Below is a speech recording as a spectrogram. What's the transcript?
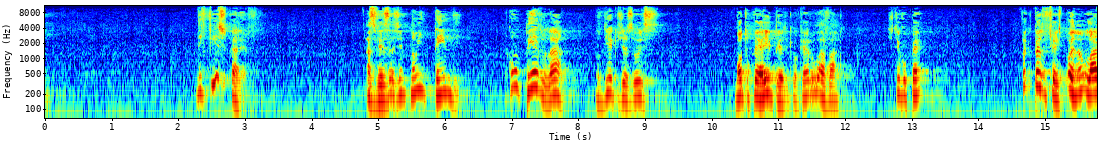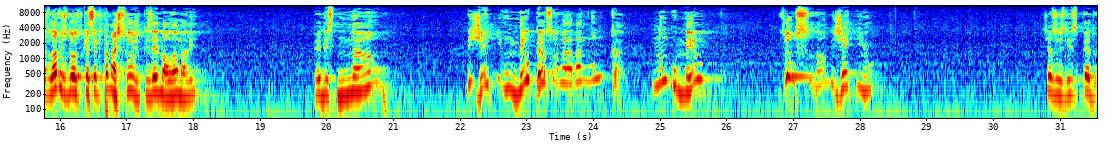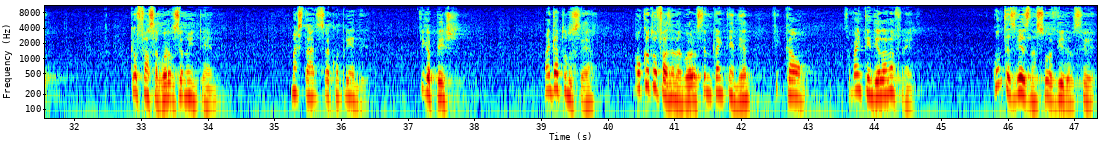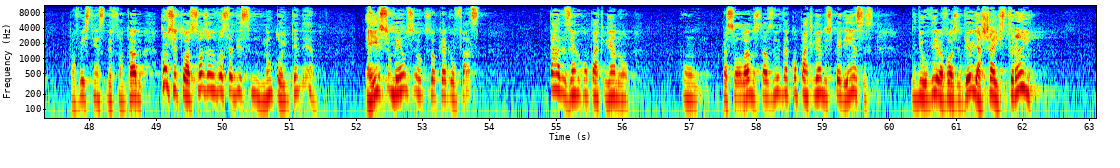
Difícil tarefa. Às vezes a gente não entende. É como Pedro lá, no dia que Jesus. Bota o pé aí, Pedro, que eu quero lavar. Estica o pé. Foi o que Pedro fez. Pois não, lave, lave os dois, porque esse aqui está mais sujo, pisei numa lama ali. Ele disse, não, de jeito nenhum, meu pé você não vai lavar nunca. Não comeu? Justo, não, de jeito nenhum. Jesus disse, Pedro, o que eu faço agora você não entende. Mais tarde você vai compreender. Fica peixe. Vai dar tudo certo. O que eu estou fazendo agora, você não está entendendo. Fique calmo. Você vai entender lá na frente. Quantas vezes na sua vida você talvez tenha se defrontado com situações onde você disse, não estou entendendo. É isso mesmo, Senhor, que o Senhor quer que eu faça? Estava dizendo, compartilhando com o pessoal lá nos Estados Unidos, né, compartilhando experiências de ouvir a voz de Deus e achar estranho.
